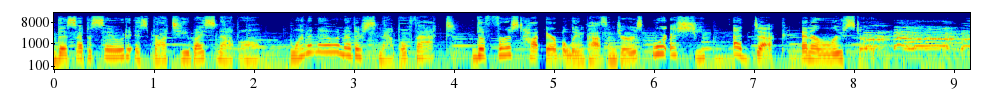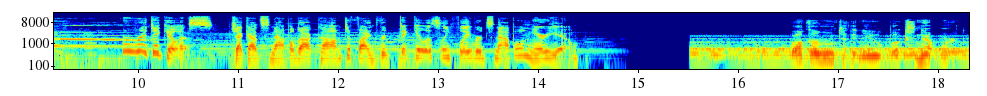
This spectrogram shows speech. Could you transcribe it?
This episode is brought to you by Snapple. Want to know another Snapple fact? The first hot air balloon passengers were a sheep, a duck, and a rooster. Ridiculous. Check out snapple.com to find ridiculously flavored Snapple near you. Welcome to the New Books Network.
